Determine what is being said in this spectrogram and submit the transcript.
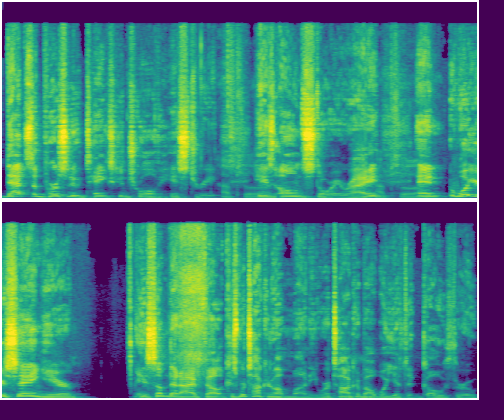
That's the person who takes control of history, Absolutely. his own story, right? Absolutely. And what you're saying here is something that I felt because we're talking about money. We're talking Mm-hmm. about what you have to go through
